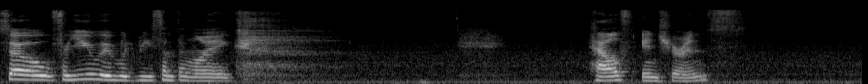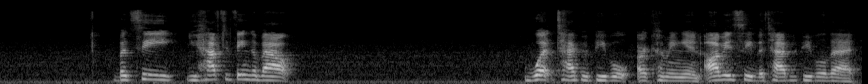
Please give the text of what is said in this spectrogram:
So for you, it would be something like health insurance but see, you have to think about what type of people are coming in. Obviously, the type of people that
